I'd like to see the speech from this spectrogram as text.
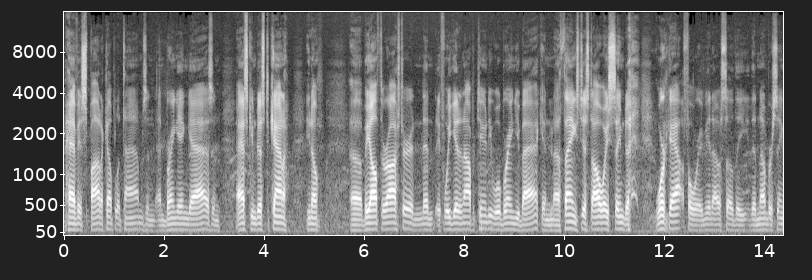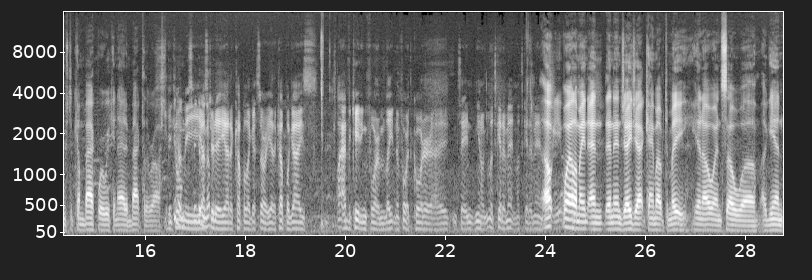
have his spot a couple of times and, and bring in guys and ask him just to kind of, you know, uh, be off the roster, and then if we get an opportunity, we'll bring you back. And uh, things just always seem to work out for him, you know. So the, the number seems to come back where we can add him back to the roster. He told me yesterday he had a couple of sorry, he had a couple of guys advocating for him late in the fourth quarter, uh, saying, you know, let's get him in, let's get him in. Oh well, I mean, and and then J Jack came up to me, you know, and so uh, again,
